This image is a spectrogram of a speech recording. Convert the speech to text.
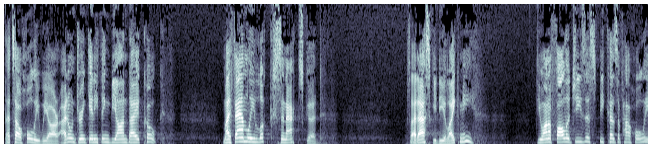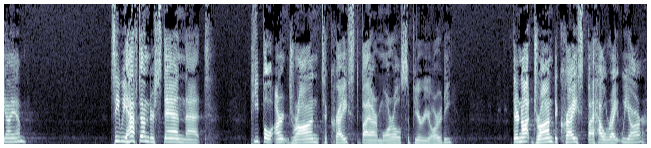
That's how holy we are. I don't drink anything beyond Diet Coke. My family looks and acts good. So I'd ask you, do you like me? Do you want to follow Jesus because of how holy I am? See, we have to understand that people aren't drawn to Christ by our moral superiority. They're not drawn to Christ by how right we are.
